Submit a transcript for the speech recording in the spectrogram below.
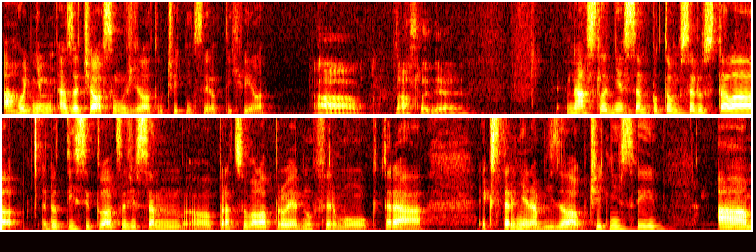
A, hodně, a začala jsem už dělat účetnici od té chvíle. A následně Následně jsem potom se dostala do té situace, že jsem eh, pracovala pro jednu firmu, která externě nabízela účetnictví A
